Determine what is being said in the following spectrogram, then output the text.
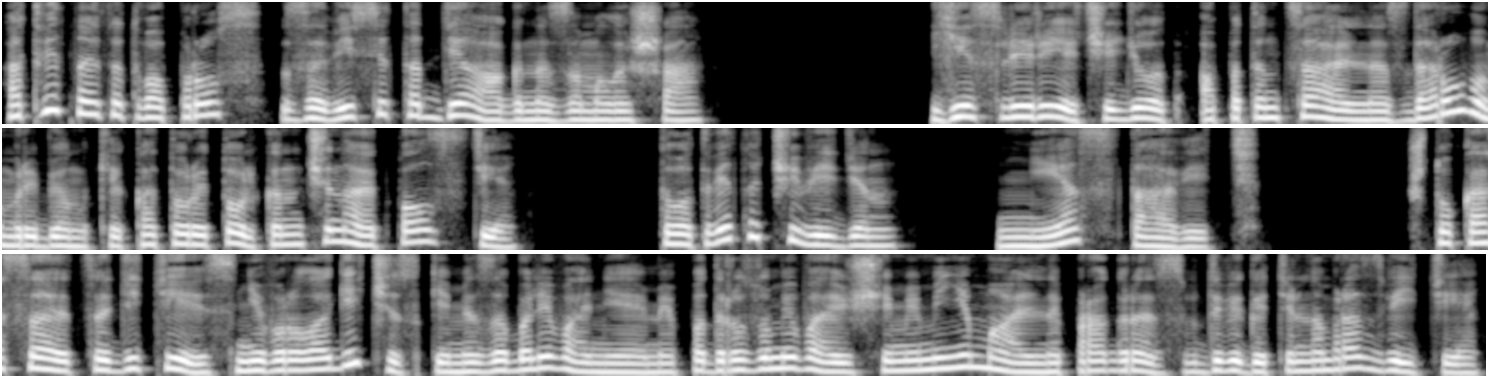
Ответ на этот вопрос зависит от диагноза малыша. Если речь идет о потенциально здоровом ребенке, который только начинает ползти, то ответ очевиден – не ставить. Что касается детей с неврологическими заболеваниями, подразумевающими минимальный прогресс в двигательном развитии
